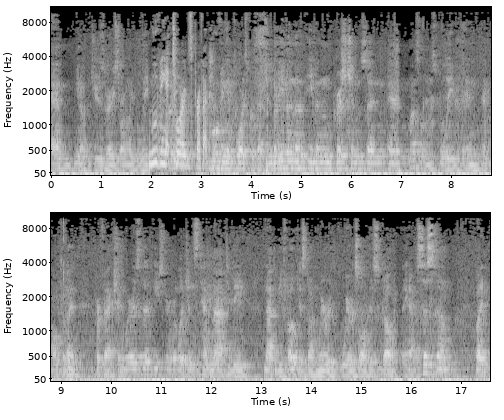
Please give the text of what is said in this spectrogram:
And you know, the Jews very strongly believe Moving it towards even- perfection. Moving it towards perfection, but even the even Christians and, and Muslims believe in an ultimate perfection, whereas the Eastern religions tend not to be not to be focused on where where is all this going. They have a system, but it,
